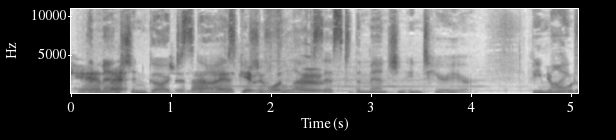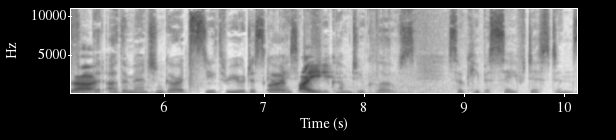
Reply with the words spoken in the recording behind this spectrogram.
แค่ The นั้นแหละ mansion guard เจอหน้าให้ disguise เก็บ gives ให้ you หมด full เออ access to the mansion interior. Be Yeah, but what mindful about- that other mansion guards see through your disguise bye. if you come too close, so keep a safe distance.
